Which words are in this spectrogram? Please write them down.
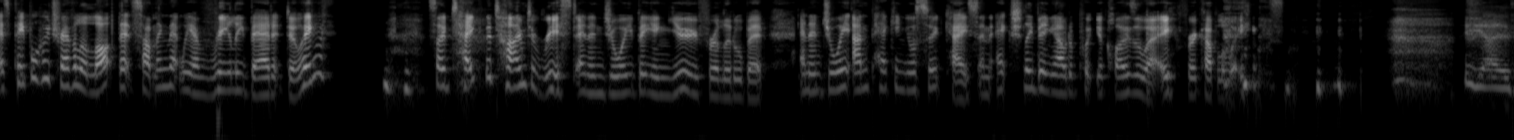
as people who travel a lot, that's something that we are really bad at doing. so take the time to rest and enjoy being you for a little bit and enjoy unpacking your suitcase and actually being able to put your clothes away for a couple of weeks. yes.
